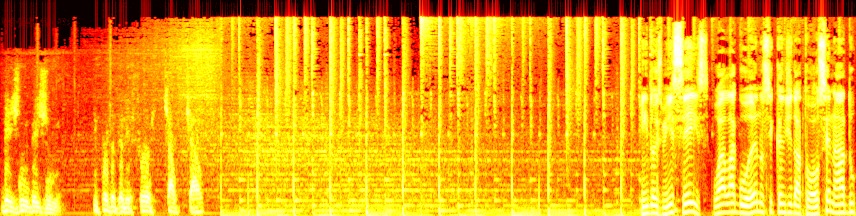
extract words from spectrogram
beijinho, beijinho. Depois das eleições, tchau, tchau. Em 2006, o alagoano se candidatou ao Senado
